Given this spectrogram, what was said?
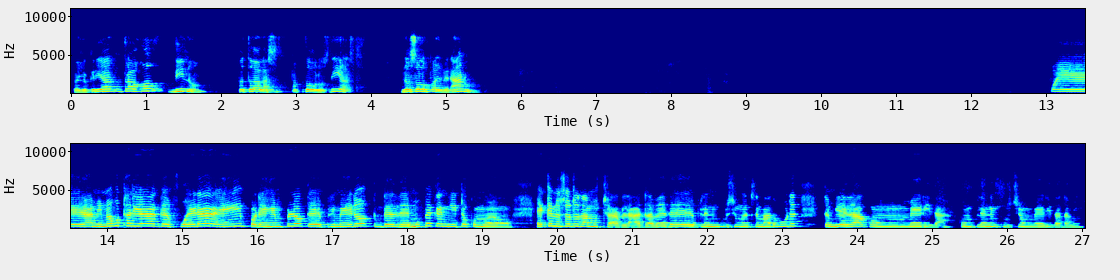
pero yo quería un trabajo digno para, todas las, para todos los días, no solo para el verano. Pues a mí me gustaría que fuera, ¿eh? por ejemplo, que primero desde muy pequeñito, como es que nosotros damos charlas a través de Plena Inclusión Extremadura, también he dado con Mérida, con Plena Inclusión Mérida también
